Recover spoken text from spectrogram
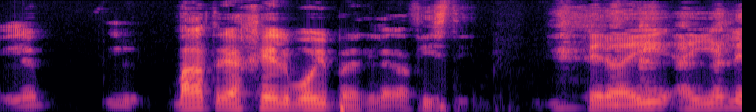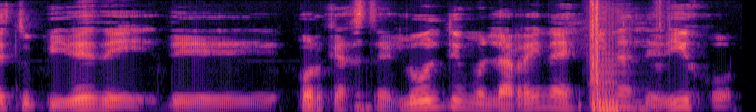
le- le- van a traer a Hellboy para que le haga fisting. Pero ahí, ahí es la estupidez de, de- Porque hasta el último, la reina de espinas le dijo:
